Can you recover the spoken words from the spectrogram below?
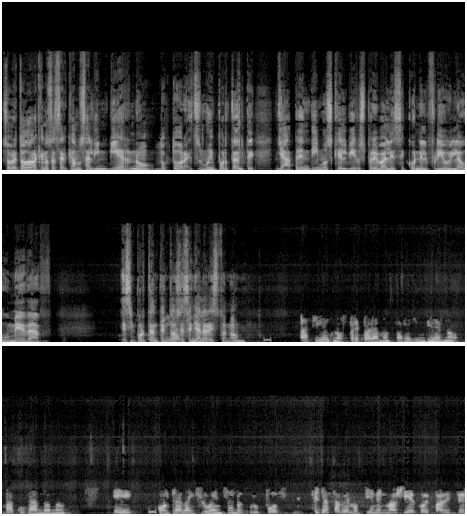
sobre todo ahora que nos acercamos al invierno, doctora. Esto es muy importante. Ya aprendimos que el virus prevalece con el frío y la humedad. Es importante entonces señalar esto, ¿no? Así es, nos preparamos para el invierno vacunándonos eh, contra la influenza, los grupos que ya sabemos tienen más riesgo de padecer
